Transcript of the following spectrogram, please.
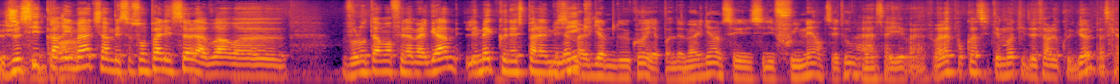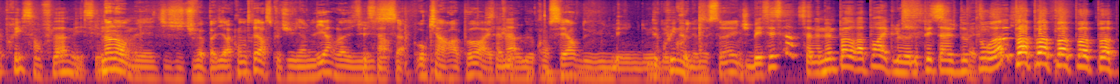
je cite. Paris Match, hein, mais ce sont pas les seuls à avoir volontairement fait l'amalgame. Les mecs connaissent pas la musique. L'amalgame de quoi? Il n'y a pas d'amalgame, c'est c'est des fouilles merdes, c'est tout. Ah, ça y est, voilà. Voilà pourquoi c'était moi qui devais faire le coup de gueule, parce qu'après il s'enflamme et c'est. Non, non, mais tu, tu vas pas dire le contraire, ce que tu viens de lire, là, il- ça. n'a aucun rapport avec le, concert de, de, Mais- de- de de Queen Queen, of- the Stage. Mais c'est ça, ça n'a même pas de rapport avec le, le pétage de pas plomb. Hop, hop, hop, hop, hop, hop.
